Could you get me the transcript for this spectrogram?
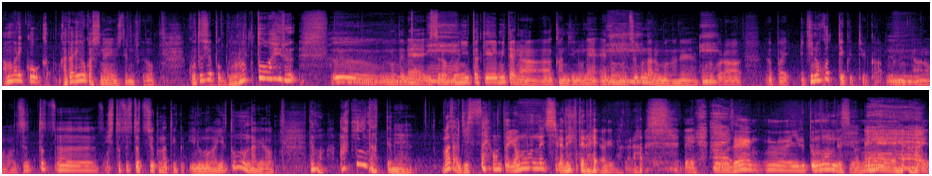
あんまりこう課題評価しないようにしてるんですけど今年やっぱ56頭はいる。のでねイスラ・ボニータ系みたいな感じのね、えー、どんどん強くなる馬がね、これからやっぱり生き残っていくっていうか、うん、あのずっと一つ一つ強くなっている馬がいると思うんだけどでも秋になってねまだ実際本当4分の1しか出てないわけだから。え当然、はい、うん、いると思うんですよね。えー、はい、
